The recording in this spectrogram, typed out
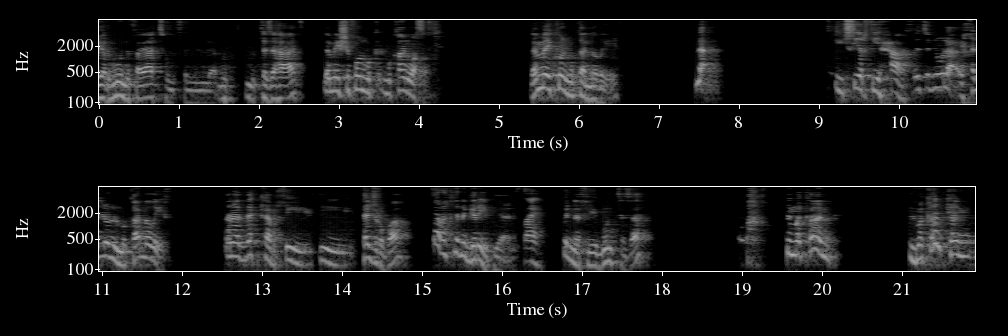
ويرمون نفاياتهم في المنتزهات لما يشوفون مكان وسط. لما يكون مكان نظيف لا. يصير في حافز إنه لا يخلون المكان نظيف. أنا أتذكر في في تجربة صارت لنا قريب يعني. صحيح. كنا في منتزه. المكان المكان كان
